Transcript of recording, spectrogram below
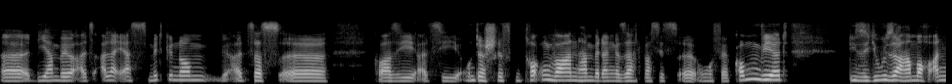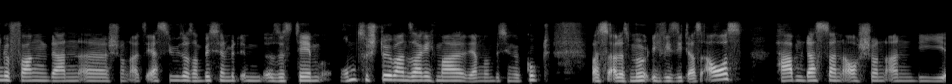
Äh, die haben wir als allererstes mitgenommen, als das äh, quasi, als die Unterschriften trocken waren, haben wir dann gesagt, was jetzt äh, ungefähr kommen wird. Diese User haben auch angefangen, dann schon als erste User so ein bisschen mit im System rumzustöbern, sage ich mal. Die haben ein bisschen geguckt, was ist alles möglich, wie sieht das aus, haben das dann auch schon an die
